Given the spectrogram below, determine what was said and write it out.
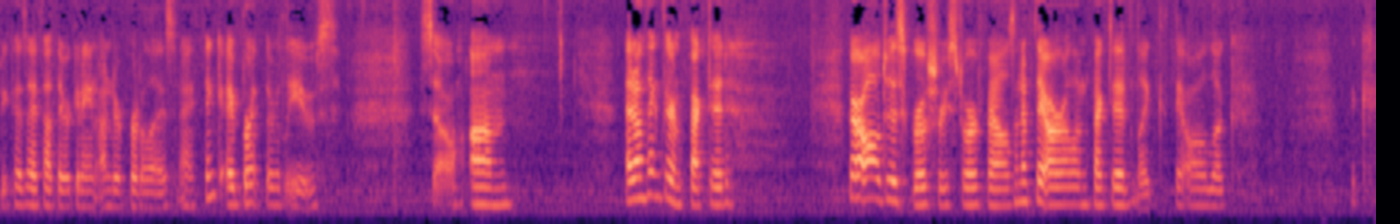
because I thought they were getting under fertilized, and I think I burnt their leaves. So, um, I don't think they're infected. They're all just grocery store phals, and if they are all infected, like, they all look like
